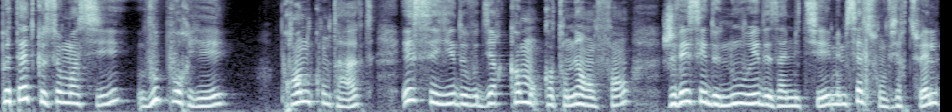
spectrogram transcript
peut-être que ce mois-ci, vous pourriez prendre contact, essayer de vous dire, comme quand on est enfant, je vais essayer de nouer des amitiés, même si elles sont virtuelles.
